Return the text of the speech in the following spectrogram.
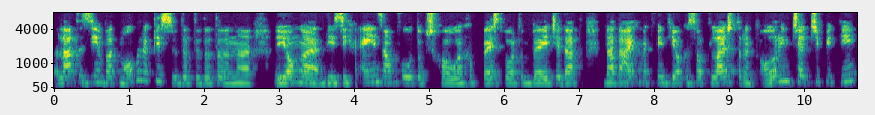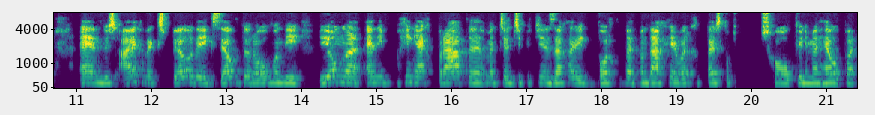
laten zien wat mogelijk is. Dat, dat een jongen die zich eenzaam voelt op school en gepest wordt een beetje. Dat, dat eigenlijk vindt hij ook een soort luisterend oor in ChatGPT. En dus eigenlijk speelde ik zelf de rol van die jongen. En die ging echt praten met ChatGPT en zeggen, ik word, ben vandaag heel erg gepest op school, kun je me helpen?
